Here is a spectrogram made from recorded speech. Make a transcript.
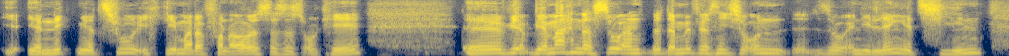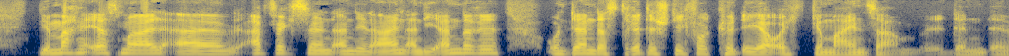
ihr, ihr nickt mir zu, ich gehe mal davon aus, das ist okay. Äh, wir, wir machen das so, damit wir es nicht so, un, so in die Länge ziehen. Wir machen erstmal äh, abwechselnd an den einen, an die andere und dann das dritte Stichwort könnt ihr ja euch gemeinsam äh, denn äh,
